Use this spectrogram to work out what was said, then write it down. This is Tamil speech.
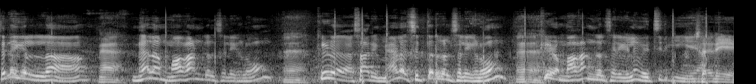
சிலைகள்லாம். மேலே மகான்கள் சிலைகளும். கீழே சாரி மேலே சித்தர்கள் சிலைகளும். கீழே மகான்கள் சிலைகளும் வச்சிருக்கீங்க சரி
